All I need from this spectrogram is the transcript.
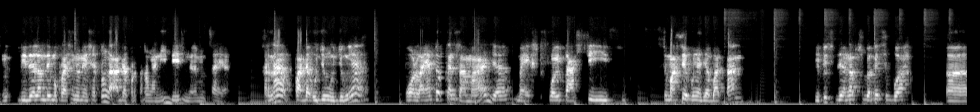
di dalam demokrasi Indonesia tuh nggak ada pertarungan ide sebenarnya menurut saya. Karena pada ujung-ujungnya polanya tuh akan sama aja. Mengeksploitasi semasa punya jabatan itu dianggap sebagai sebuah uh,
